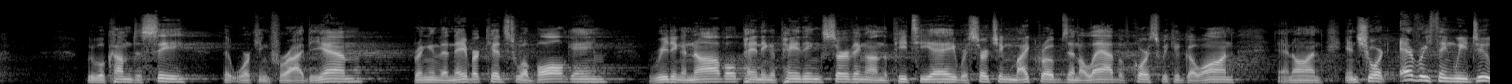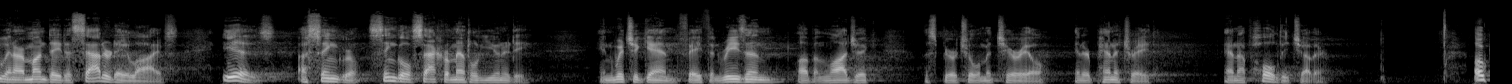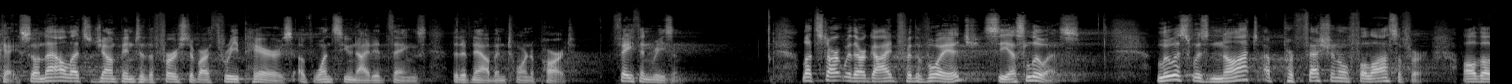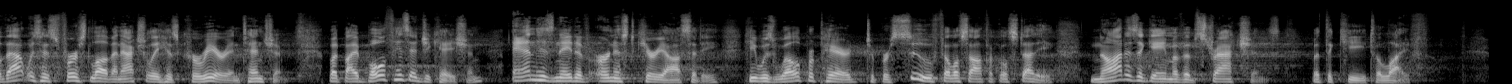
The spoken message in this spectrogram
We will come to see that working for IBM, bringing the neighbor kids to a ball game, reading a novel, painting a painting, serving on the PTA, researching microbes in a lab, of course, we could go on and on. In short, everything we do in our Monday to Saturday lives is a single, single sacramental unity in which, again, faith and reason, love and logic, the spiritual and material interpenetrate and uphold each other. Okay, so now let's jump into the first of our three pairs of once united things that have now been torn apart faith and reason. Let's start with our guide for the voyage, C.S. Lewis. Lewis was not a professional philosopher, although that was his first love and actually his career intention. But by both his education and his native earnest curiosity, he was well prepared to pursue philosophical study, not as a game of abstractions, but the key to life.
